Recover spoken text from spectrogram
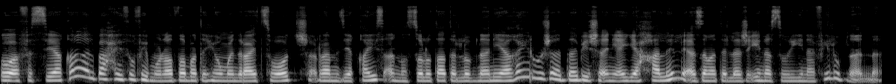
وفي السياق رأى الباحث في منظمة هيومن رايتس ووتش رمزي قيس أن السلطات اللبنانية غير جادة بشأن أي حل لأزمة اللاجئين السوريين في لبنان.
